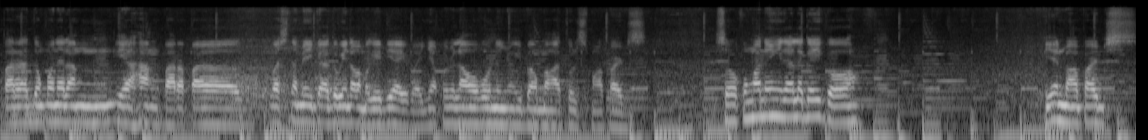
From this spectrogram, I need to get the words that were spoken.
para doon ko na lang iahang para pag was na may gagawin ako mag-DIY, diyan ko na lang kukunin yung ibang mga tools mga parts. So kung ano yung ilalagay ko, yan mga parts.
